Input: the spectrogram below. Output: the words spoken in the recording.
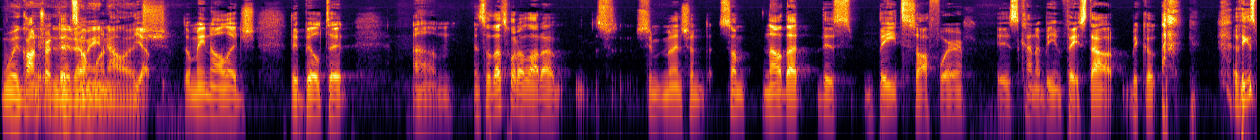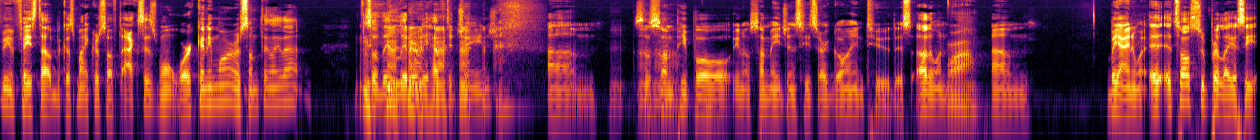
with contracted the domain someone. knowledge. Yep, domain knowledge. They built it, um, and so that's what a lot of she mentioned. Some now that this bait software is kind of being phased out because I think it's being phased out because Microsoft Access won't work anymore or something like that. So they literally have to change. Um, so some Uh-huh. people, you know, some agencies are going to this other one. Wow. Um, but yeah, anyway, it, it's all super legacy,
